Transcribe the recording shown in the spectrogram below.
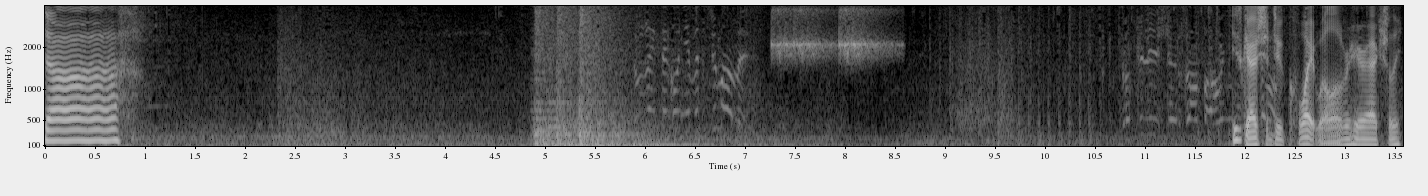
da. These guys should do quite well over here, actually.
